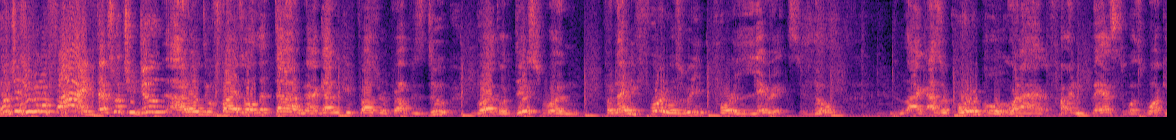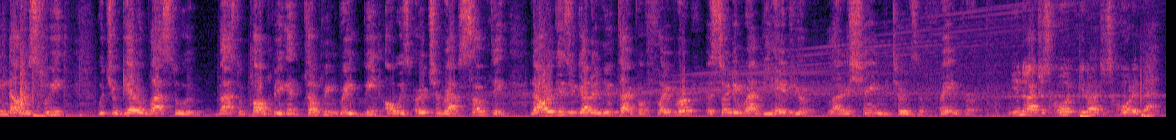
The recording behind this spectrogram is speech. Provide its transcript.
Why don't you give him a five? That's what you do. I don't do fives all the time. I gotta give props where props is due. But on this one, for 94, it was really poor lyrics, you know? Like, as a quotable, what I find best was walking down the street with your ghetto blaster, blaster pumping and thumping break beat always urge to rap something. Nowadays, you got a new type of flavor, asserting rap behavior. A lot of shame returns the favor. You know, I just quote. You know, I just quoted that.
